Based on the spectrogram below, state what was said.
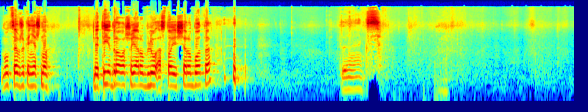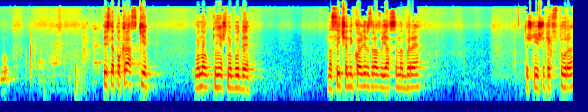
Ну, це вже, звісно, не ті дрова, що я роблю, а стоїща робота. Такс. Ну, після покраски воно, звісно, буде насичений колір зразу ясен набере. Точніше текстура.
